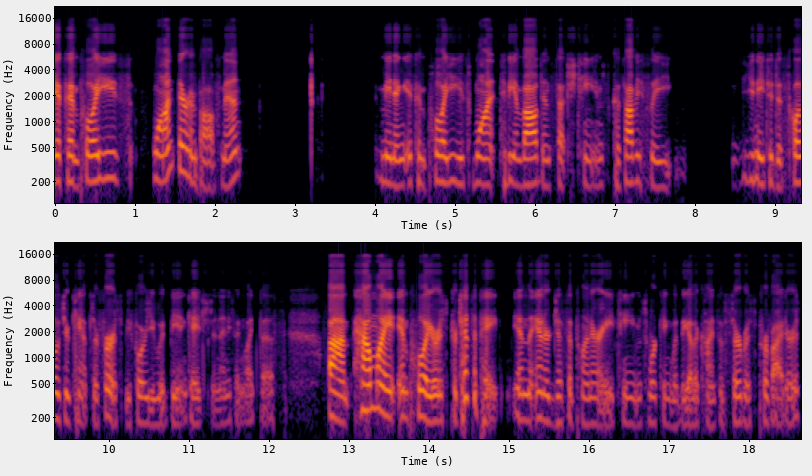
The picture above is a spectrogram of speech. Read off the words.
If employees want their involvement, meaning if employees want to be involved in such teams, because obviously you need to disclose your cancer first before you would be engaged in anything like this. Um, how might employers participate in the interdisciplinary teams working with the other kinds of service providers,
